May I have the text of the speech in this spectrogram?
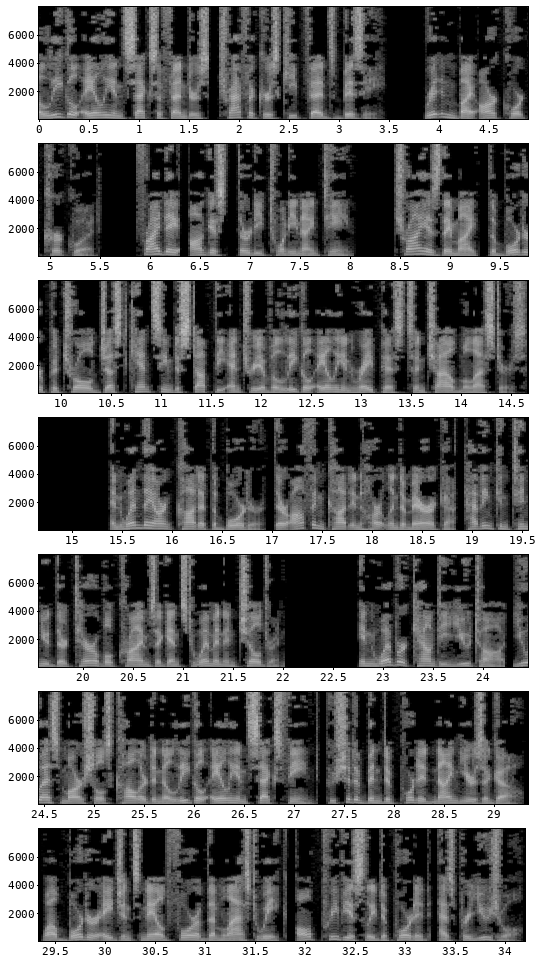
Illegal Alien Sex Offenders, Traffickers Keep Feds Busy. Written by R. Cort Kirkwood. Friday, August 30, 2019. Try as they might, the Border Patrol just can't seem to stop the entry of illegal alien rapists and child molesters. And when they aren't caught at the border, they're often caught in heartland America, having continued their terrible crimes against women and children. In Weber County, Utah, U.S. Marshals collared an illegal alien sex fiend, who should have been deported nine years ago, while border agents nailed four of them last week, all previously deported, as per usual.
